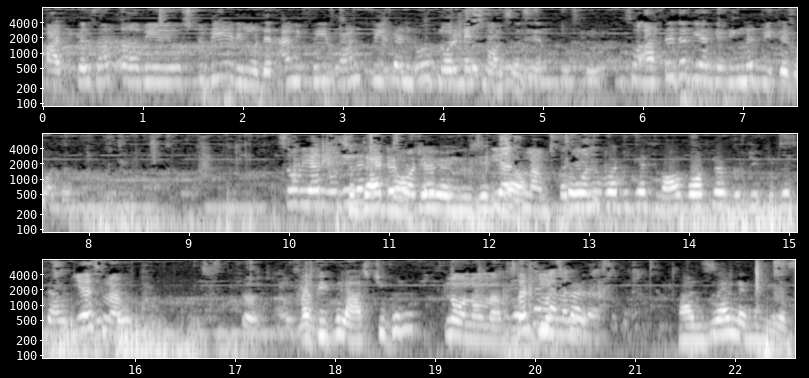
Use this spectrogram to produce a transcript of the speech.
particles are uh, we used to be removed there. And if we want, we can do chlorination also there. So after that, we are getting the treated water. So we are using So the that treated water you're using Yes, ma'am. so if you were to get more water, would you give it out? Yes, ma'am. Sure. Have people asked you for it? No, no, ma'am. But municipal- Ah, this is all lemon grass.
